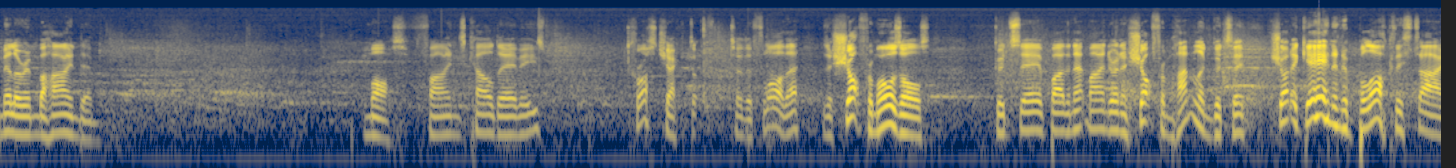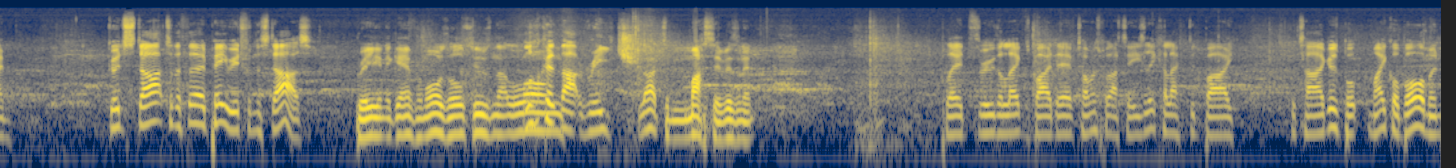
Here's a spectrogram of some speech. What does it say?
Miller in behind him. Moss finds Cal Davies, cross checked to the floor there. There's a shot from Ozols. Good save by the netminder and a shot from Hanlon. Good save. Shot again and a block this time. Good start to the third period from the Stars. Brilliant again from Ozols using that long. Look at that reach. That's massive, isn't it? Played through the legs by Dave Thomas, but that's easily collected by the Tigers. But Michael Bowman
